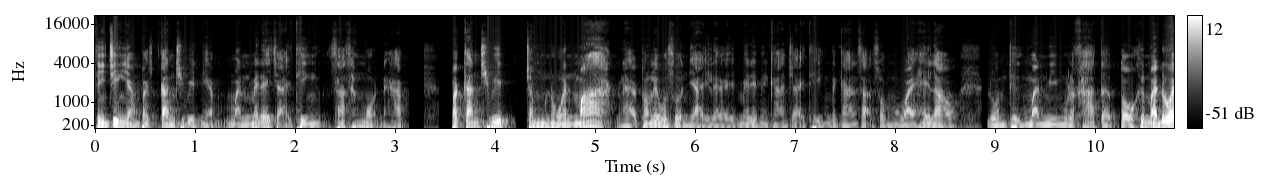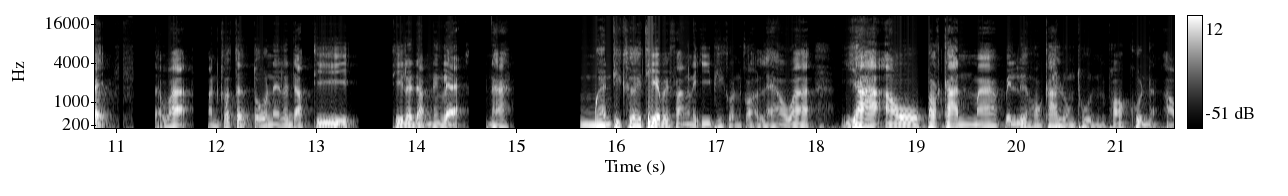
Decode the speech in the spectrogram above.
จริง ๆ อย่างประกันชีวิตเนี่ยมันไม่ได้จ่ายทิ้งซะทั้งหมดนะครับ ประกันชีวิตจำนวนมากนะครับต้องเรียกว่าส่วนใหญ่เลย ไม่ได้เป็นการจ่ายทิ้งเป็นการสะสมเอาไว้ให้เรา รวมถึงมันมีมูลค่าเติบโตขึ้นมาด้วย แต่ว่ามันก็เติบโตในระดับที่ที่ระดับหนึ่งแหละนะ เหมือนที่เคยเทียบให้ฟังใน EP ก่อนๆแล้วว่า อย่าเอาประกันมาเป็นเรื่องของการลงทุน เพราะคุณเอา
